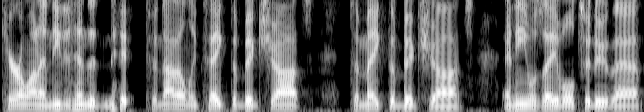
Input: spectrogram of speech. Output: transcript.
Carolina needed him to to not only take the big shots, to make the big shots, and he was able to do that.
